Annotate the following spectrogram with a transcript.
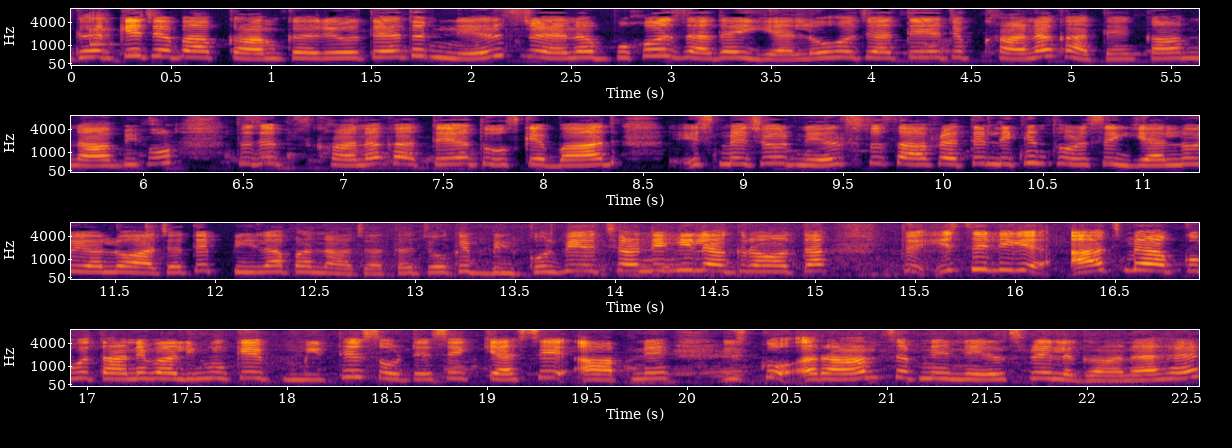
घर के जब आप काम कर रहे होते हैं तो नेल्स जो है ना, बहुत ज़्यादा येलो हो जाते हैं। जब खाना खाते हैं, काम ना भी हो तो जब खाना खाते हैं तो उसके बाद इसमें जो नेल्स तो साफ़ रहते हैं, लेकिन थोड़े से येलो येलो आ जाते हैं, पीलापन आ जाता है, जो कि बिल्कुल भी अच्छा नहीं लग रहा होता। तो इसीलिए आज मैं आपको बताने वाली हूँ कि मीठे सोटे से कैसे आपने इसको आराम से अपने नेल्स पे लगाना लगाना है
